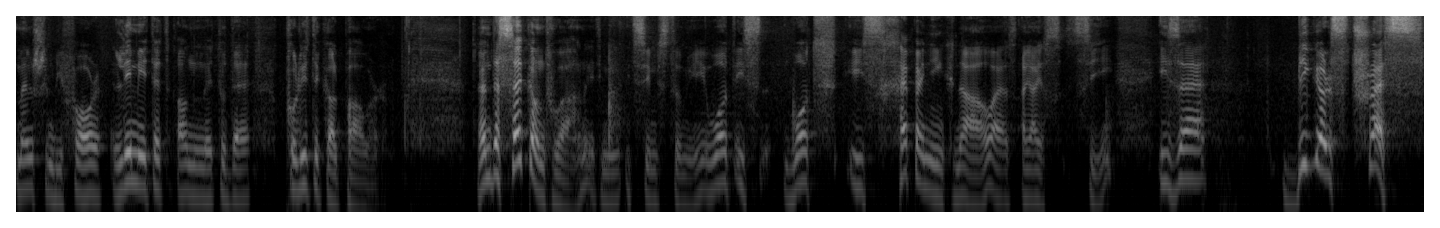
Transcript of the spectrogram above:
mentioned before, limited only to the political power. And the second one, it, it, seems to me, what is, what is happening now, as I see, is a bigger stress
